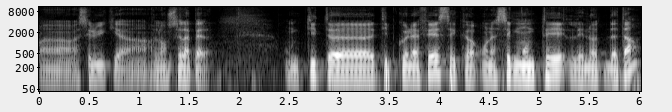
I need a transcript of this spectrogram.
à celui qui a lancé l'appel. Un petit euh, type qu'on a fait, c'est qu'on a segmenté les notes data.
